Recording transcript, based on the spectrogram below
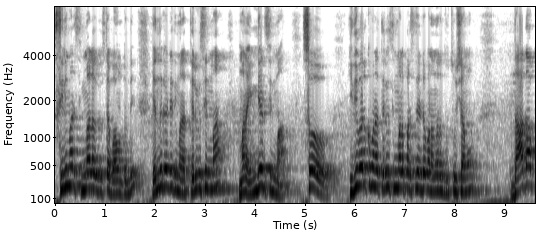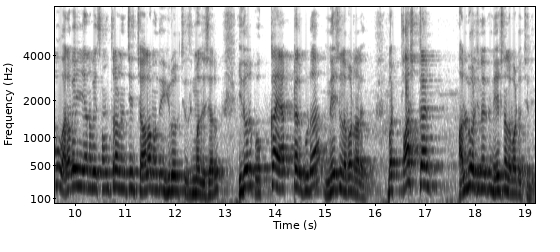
సినిమాని సినిమాలో చూస్తే బాగుంటుంది. ఎందుకంటే ఇది మన తెలుగు సినిమా మన ఇండియన్ సినిమా. సో ఇది వరకు మన తెలుగు సినిమాల పరిస్థితి ఏంటో మనందరం అందరం చూసాము దాదాపు అరవై ఎనభై సంవత్సరాల నుంచి చాలామంది హీరోలు సినిమాలు చేశారు. ఇదివరకు ఒక్క యాక్టర్ కూడా నేషనల్ అవార్డు రాలేదు. బట్ ఫస్ట్ టైం అల్లు అర్జున్కి నేషనల్ అవార్డు వచ్చింది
